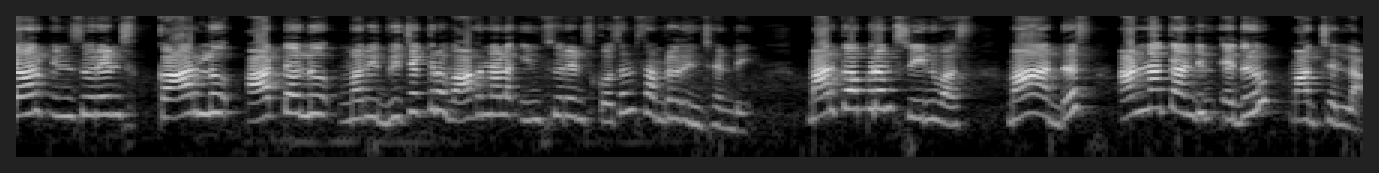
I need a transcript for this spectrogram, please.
టర్మ్ ఇన్సూరెన్స్ కార్లు ఆటోలు మరియు ద్విచక్ర వాహనాల ఇన్సూరెన్స్ కోసం సంప్రదించండి. మార్కాపురం శ్రీనివాస్. మా అడ్రస్ అన్న క్యాంటీన్ ఎదురు మార్చెల్లా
